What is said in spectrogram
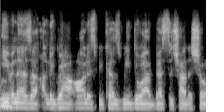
mm-hmm. even as an underground artist because we do our best to try to show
